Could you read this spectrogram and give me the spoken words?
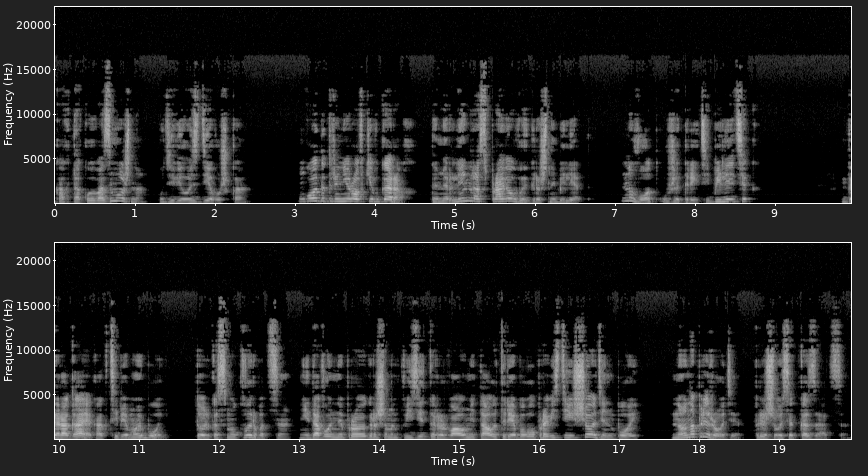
Как такое возможно? Удивилась девушка. Годы тренировки в горах. Тамерлин расправил выигрышный билет. Ну вот, уже третий билетик. Дорогая, как тебе мой бой? Только смог вырваться. Недовольный проигрышем инквизитор рвал металл и требовал провести еще один бой. Но на природе пришлось отказаться.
